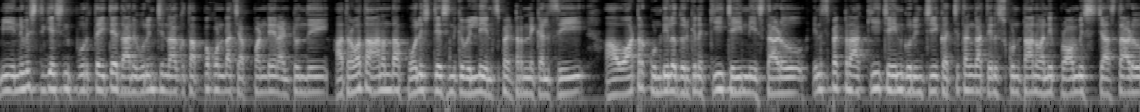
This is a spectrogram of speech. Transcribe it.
మీ ఇన్వెస్టిగేషన్ పూర్తయితే దాని గురించి నాకు తప్పకుండా చెప్పండి అని అంటుంది. ఆ తర్వాత ఆనంద పోలీస్ స్టేషన్కి వెళ్ళి ఇన్స్పెక్టర్ని కలిసి ఆ వాటర్ కుండీలో దొరికిన కీ చైన్ని ఇస్తాడు. ఇన్స్పెక్టర్ ఆ కీ చైన్ గురించి ఖచ్చితంగా తెలుసుకుంటాను అని ప్రామిస్ చేస్తాడు.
